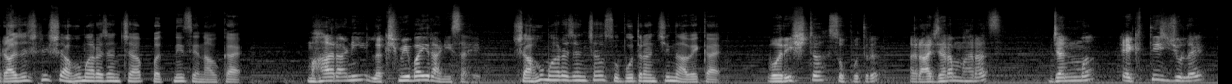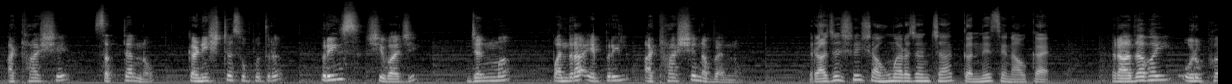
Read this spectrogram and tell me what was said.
राजश्री शाहू महाराजांच्या पत्नीचे नाव काय? महाराणी लक्ष्मीबाई राणीसाहेब. शाहू महाराजांच्या सुपुत्रांची नावे काय? वरिष्ठ सुपुत्र राजाराम महाराज जन्म एकतीस जुलै अठराशे सत्त्याण्णव. कनिष्ठ सुपुत्र प्रिन्स शिवाजी जन्म पंधरा एप्रिल अठराशे नव्याण्णव. राजश्री शाहू महाराजांच्या कन्येचे नाव काय? राधाबाई उर्फ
